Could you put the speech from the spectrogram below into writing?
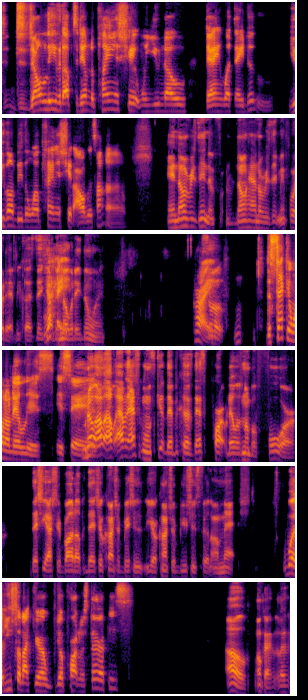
d- don't leave it up to them to plan shit when you know that ain't what they do you're gonna be the one planning shit all the time and don't resent them. Don't have no resentment for that because they got to know what they're doing. Right So the second one on their list it says no, I, I, I was actually going to skip that because that's part that was number four that she actually brought up that your contributions your contributions feel unmatched. what you feel like your your partner's therapist Oh, okay. Let's,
